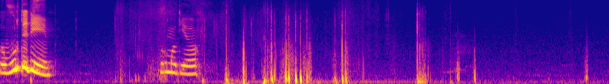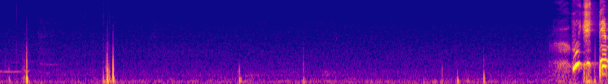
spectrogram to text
Ya vur dedim. Vurmadı ya. Lan.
